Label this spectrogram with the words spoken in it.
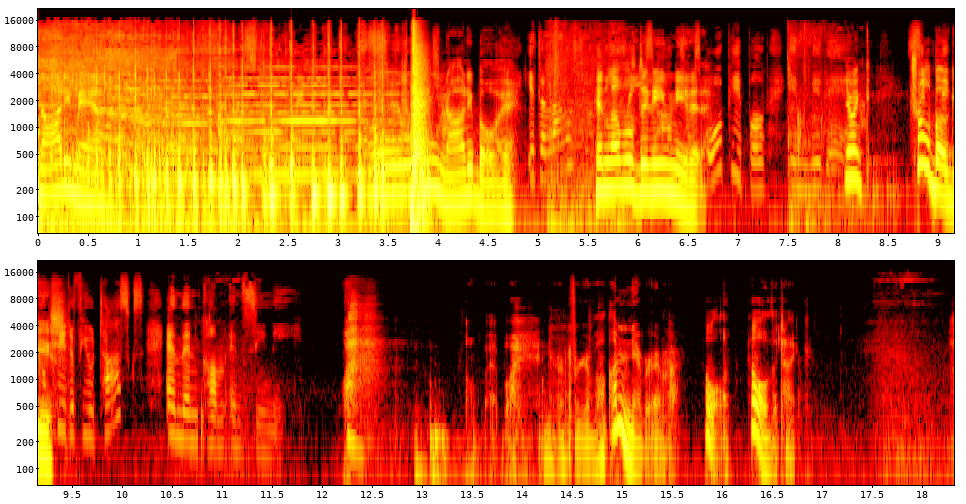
Naughty man. Naughty boy. It allows you Pin to levels didn't even need it. Or people in. Yoink. Troll Simply bogies. Complete a few tasks and then come and see me. Oh, bad boy. You're unforgivable. I'm never. Hello. Hello, the tank.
